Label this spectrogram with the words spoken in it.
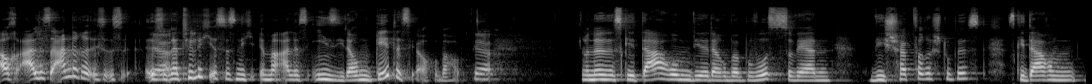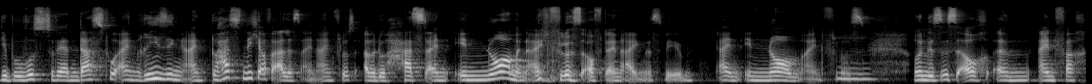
auch alles andere. Ist, ist, ja. ist, natürlich ist es nicht immer alles easy. Darum geht es ja auch überhaupt. Ja. Und dann es geht darum, dir darüber bewusst zu werden, wie schöpferisch du bist. Es geht darum, dir bewusst zu werden, dass du einen riesigen Einfluss, du hast nicht auf alles einen Einfluss, aber du hast einen enormen Einfluss auf dein eigenes Leben. Einen enormen Einfluss. Mhm. Und es ist auch ähm, einfach,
